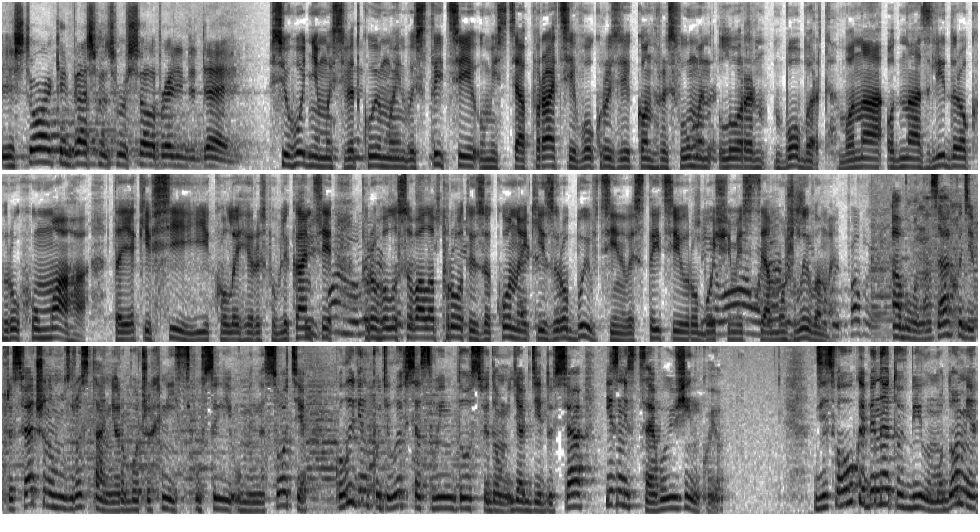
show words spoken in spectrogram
The historic investments we're celebrating today Сьогодні ми святкуємо інвестиції у місця праці в окрузі конгресвумен Лорен Боберт. Вона одна з лідерок руху Мага, та як і всі її колеги-республіканці, проголосувала проти закону, який зробив ці інвестиції у робочі місця можливими. Або на заході, присвяченому зростанню робочих місць у селі у Міннесоті, коли він поділився своїм досвідом як дідуся із місцевою жінкою. Зі свого кабінету в Білому домі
